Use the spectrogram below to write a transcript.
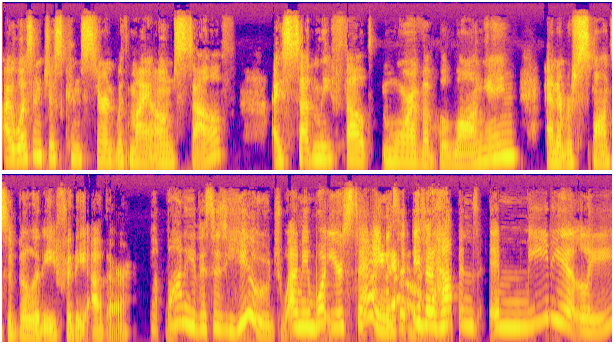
I wasn't just concerned with my own self. I suddenly felt more of a belonging and a responsibility for the other. But Bonnie, this is huge. I mean, what you're saying is that if it happens immediately,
